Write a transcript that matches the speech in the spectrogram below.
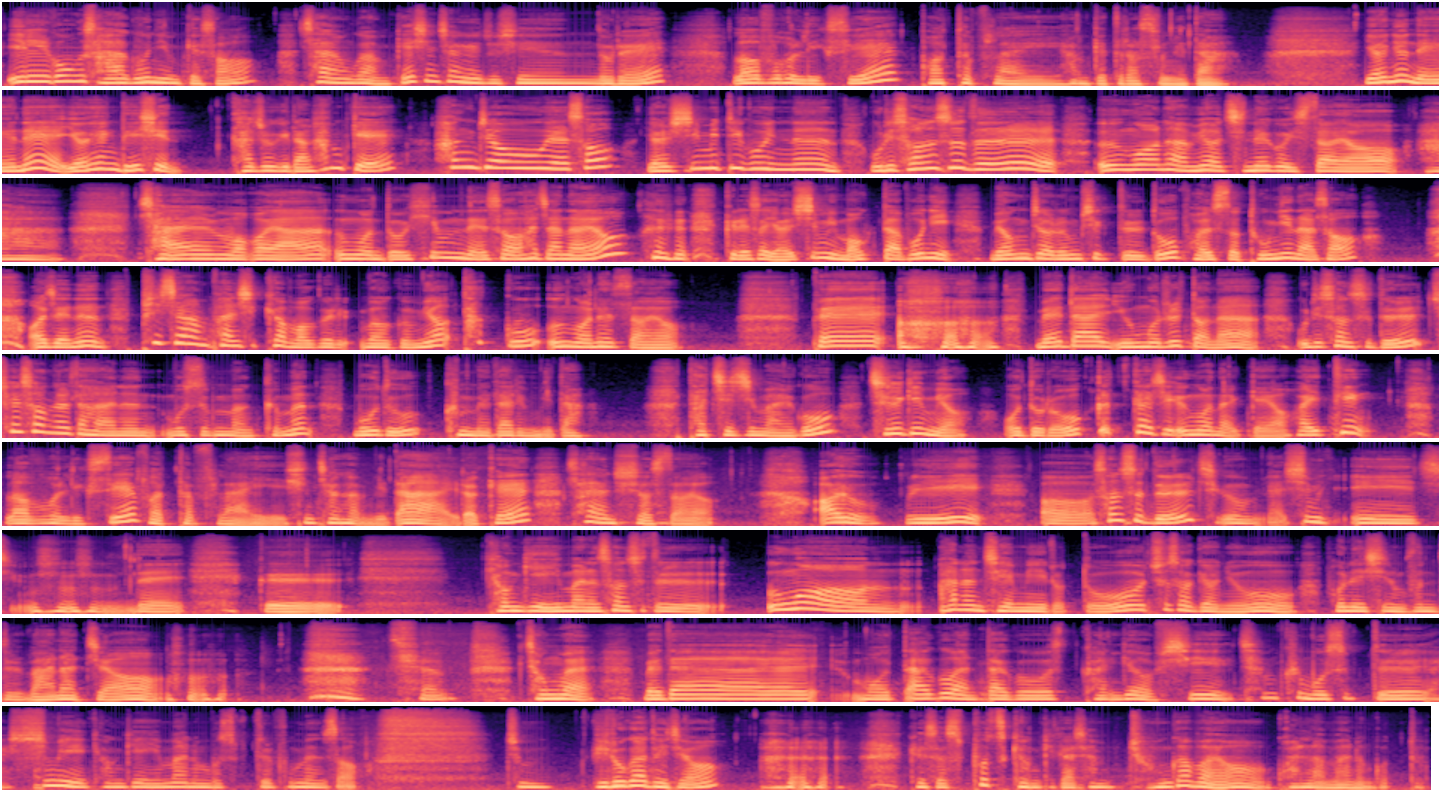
1049님께서 사연과 함께 신청해 주신 노래 러브홀릭스의 Butterfly 함께 들었습니다. 연휴 내내 여행 대신 가족이랑 함께 항저우에서 열심히 뛰고 있는 우리 선수들 응원하며 지내고 있어요. 아, 잘 먹어야 응원도 힘내서 하잖아요? 그래서 열심히 먹다 보니 명절 음식들도 벌써 동이 나서 어제는 피자 한 판 시켜 먹을, 먹으며 탁구 응원했어요. 배, 메달 유무를 떠나 우리 선수들 최선을 다하는 모습만큼은 모두 금메달입니다. 다치지 말고 즐기며 오도록 끝까지 응원할게요. 화이팅! 러브홀릭스의 Butterfly 신청합니다. 이렇게 사연 주셨어요. 아유, 우리, 어, 선수들 지금 열심히, 이, 지금, 네, 그, 경기에 임하는 선수들 응원하는 재미로 또 추석 연휴 보내시는 분들 많았죠. 참, 정말 메달 뭐 따고 안 따고 관계없이 참 그 모습들 열심히 경기에 임하는 모습들 보면서 좀 위로가 되죠. 그래서 스포츠 경기가 참 좋은가 봐요. 관람하는 것도.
